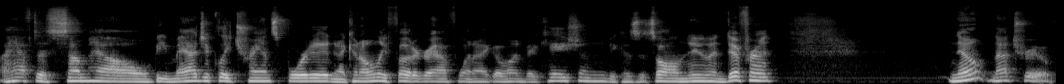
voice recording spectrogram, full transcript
I have to somehow be magically transported, and I can only photograph when I go on vacation because it's all new and different. No, not true.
